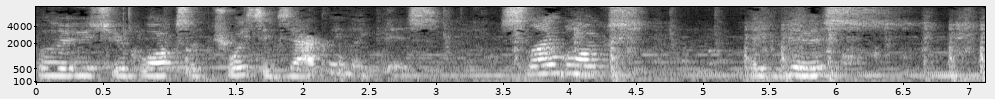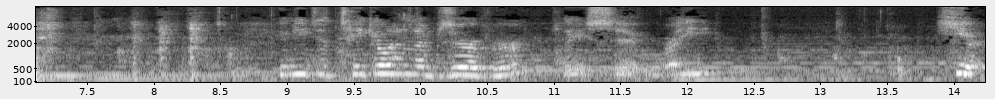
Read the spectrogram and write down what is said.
place your blocks of choice exactly like this. Slime blocks like this. You need to take out an observer, place it right here.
